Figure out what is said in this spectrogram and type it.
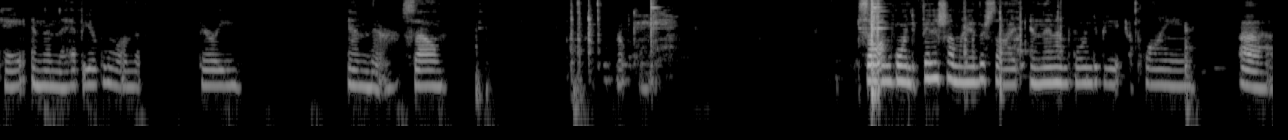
Okay, and then the heavier blue on the very end there. So, okay. So I'm going to finish on my other side and then I'm going to be applying uh,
